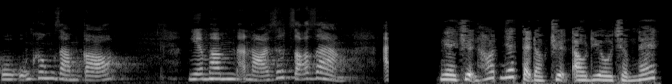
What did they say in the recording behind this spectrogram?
cô cũng không dám có. Nghiêm hâm đã nói rất rõ ràng. Nghe chuyện hot nhất tại đọc truyện audio.net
